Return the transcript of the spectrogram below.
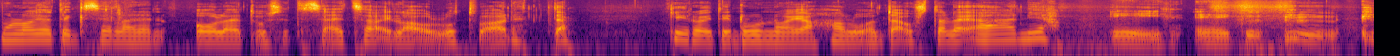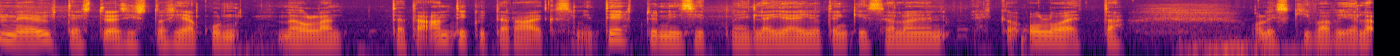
Mulla on jotenkin sellainen oletus, että sä et Saila ollut vaan, että kirjoitin runoja, haluan taustalle ääniä. Ei, ei kyllä. Meidän yhteistyö siis tosiaan, kun me ollaan tätä antikyterää aikaisemmin tehty, niin sitten meillä jäi jotenkin sellainen ehkä olo, että olisi kiva vielä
